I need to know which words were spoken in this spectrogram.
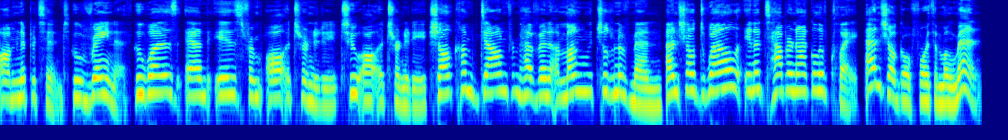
omnipotent, who reigneth, who was and is from all eternity to all eternity, shall come down from heaven among the children of men, and shall dwell in a tabernacle of clay, and shall go forth among men,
